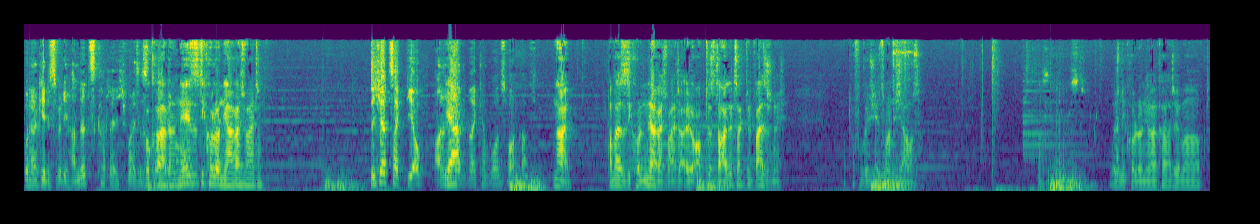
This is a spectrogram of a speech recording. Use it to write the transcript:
oder geht es über die Handelskarte? Ich weiß es Guck nicht. gerade. genau. Nee, es ist die Kolonialreichweite. Sicher zeigt dir auch an, Ja. drei bauen kannst. Nein. Aber es ist die Kolonialreichweite. Also, ob das da gezeigt wird, weiß ich nicht. Davon gehe ich jetzt mal nicht aus. Was ist? Wo ist denn die Kolonialkarte überhaupt?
